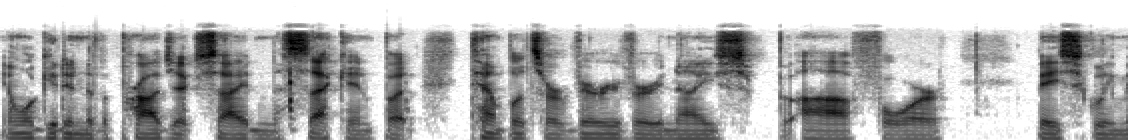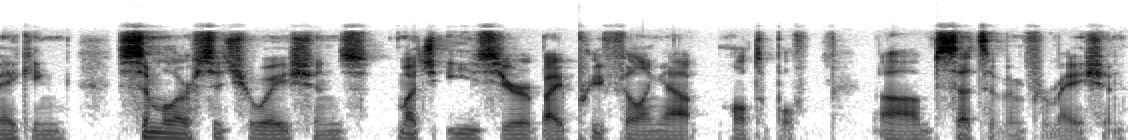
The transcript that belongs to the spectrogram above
and we'll get into the project side in a second but templates are very very nice uh, for basically making similar situations much easier by pre-filling out multiple um, sets of information.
